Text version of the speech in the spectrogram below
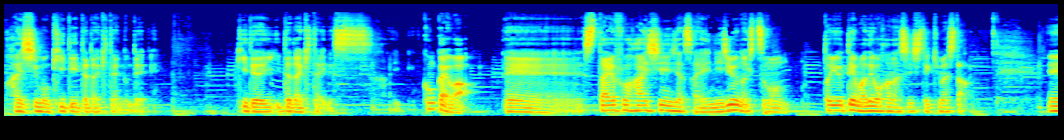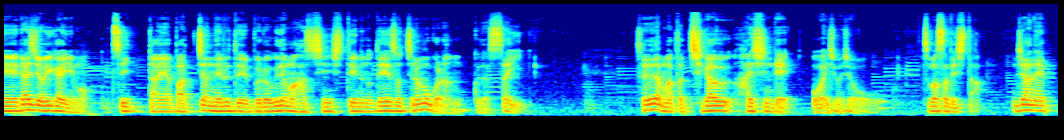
配信も聞いていただきたいので聞いていただきたいです、はい、今回は、えー、スタイフ配信者さえ20の質問というテーマでお話ししてきました、えー、ラジオ以外にも Twitter やバッチャンネルというブログでも発信しているのでそちらもご覧ください。それではまた違う配信でお会いしましょう。翼でした。じゃあね。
